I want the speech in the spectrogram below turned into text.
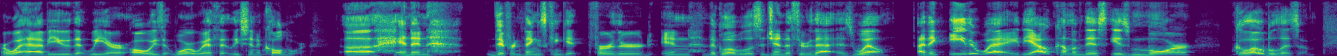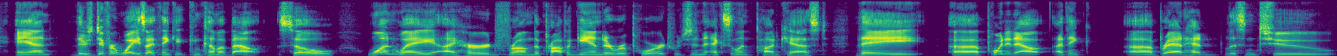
or what have you, that we are always at war with, at least in a Cold War. Uh, and then different things can get furthered in the globalist agenda through that as well. I think either way, the outcome of this is more globalism. And there's different ways I think it can come about. So, one way I heard from the Propaganda Report, which is an excellent podcast, they uh, pointed out, I think uh, Brad had listened to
